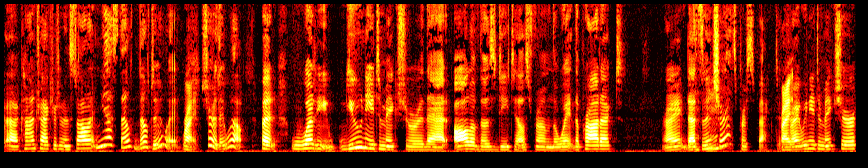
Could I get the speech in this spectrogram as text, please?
uh, contractor to install it." And yes, they'll they'll do it. Right. Sure, they will. But what do you, you need to make sure that all of those details from the way the product, right? That's an mm-hmm. insurance perspective, Right. right? We need to make sure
